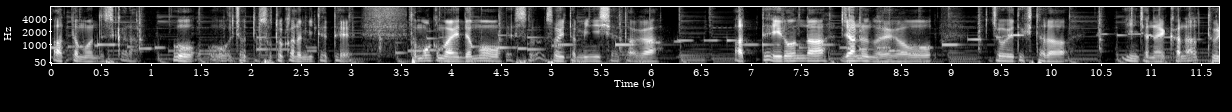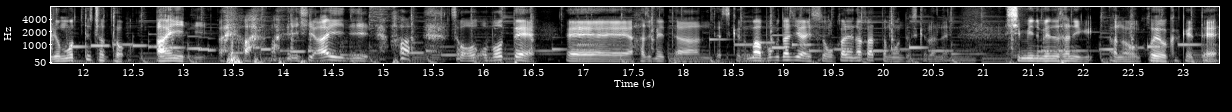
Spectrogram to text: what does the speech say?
あったもんですからをちょっと外から見てて苫小牧でもそそういったミニシアターがあっていろんなジャンルの映画を上映できたらいいんじゃないかなというふうに思ってちょっと安易に 安易にそう思って、えー始めたんですけど、まあ、僕たちはお金なかったもんですからね市民の皆さんにあの声をかけて、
